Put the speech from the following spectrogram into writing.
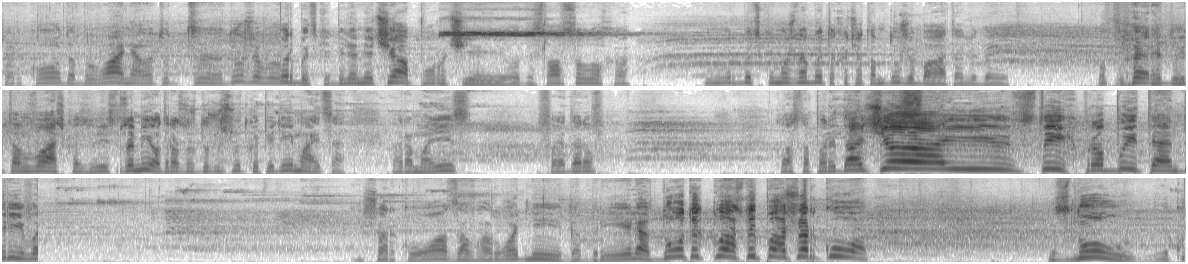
Шарко, добивання, але тут е, дуже Вербицький біля м'яча, поруч є Владислав Солоха. Ну, Вербицький можна бити, хоча там дуже багато людей попереду і там важко, звісно. Замі одразу ж дуже швидко підіймається. Рамаїс, Федоров. Класна передача і встиг пробити Андрій. Шарко, Завгородній, Габріеля. Дотик класний пас Шарко! Знову. Яку...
